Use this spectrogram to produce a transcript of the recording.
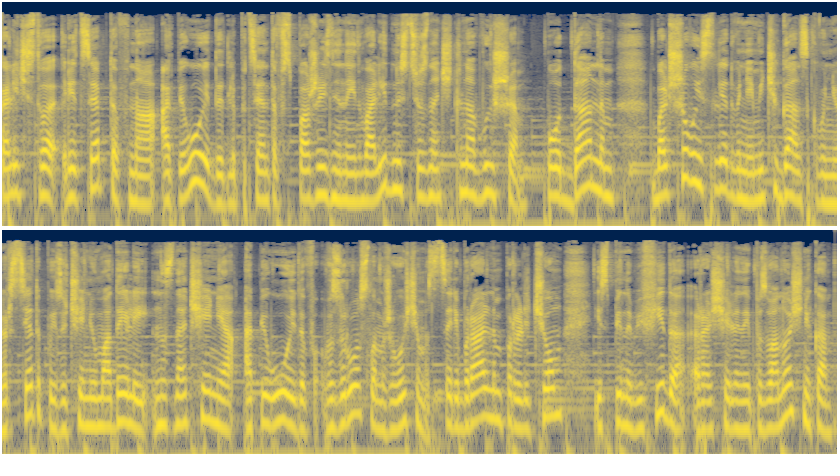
Количество рецептов на опиоиды для пациентов с пожизненной инвалидностью значительно выше. По данным большого исследования Мичиганского университета по изучению моделей назначения опиоидов взрослым, живущим с церебральным параличом и спинобифида, расщелиной позвоночника,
